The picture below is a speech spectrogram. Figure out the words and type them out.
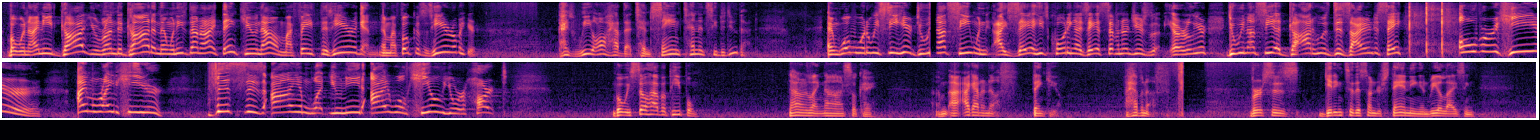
But when I need God, you run to God, and then when He's done, all right, thank you. Now my faith is here again, and my focus is here over here. Guys, we all have that ten- same tendency to do that. And what, what do we see here? Do we not see when Isaiah, he's quoting Isaiah 700 years earlier, do we not see a God who is desiring to say, over here, I'm right here. This is, I am what you need. I will heal your heart. But we still have a people. Now we're like, nah, it's okay. I, I got enough. Thank you. I have enough. Versus getting to this understanding and realizing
